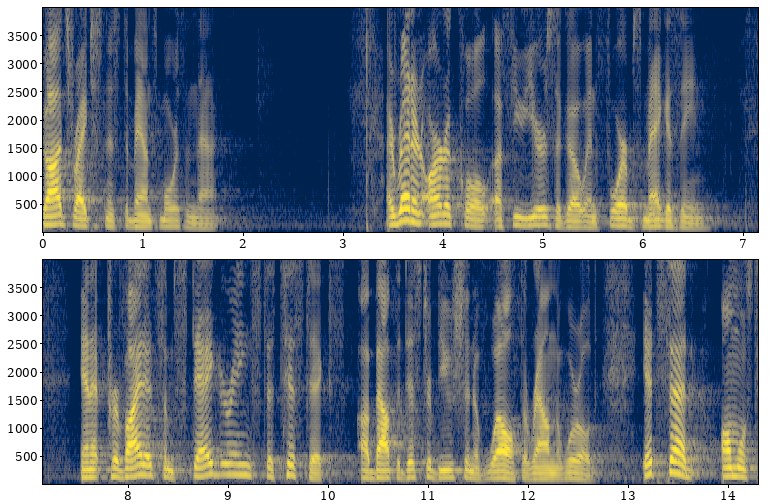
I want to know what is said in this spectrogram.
God's righteousness demands more than that. I read an article a few years ago in Forbes magazine, and it provided some staggering statistics about the distribution of wealth around the world. It said almost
